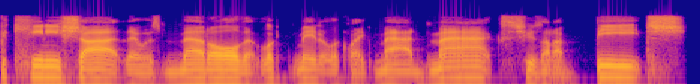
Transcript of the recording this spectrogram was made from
bikini shot that was metal that looked made it look like Mad Max. She was on a beach.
